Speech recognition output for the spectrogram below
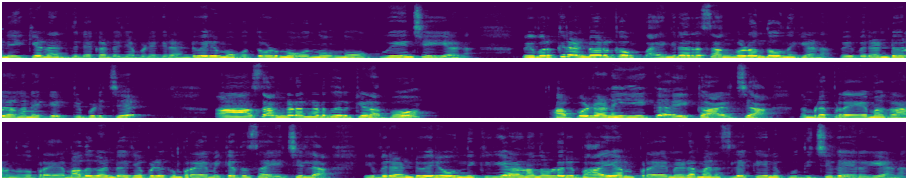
എണീക്കുകയാണ് അനുദിനെ കണ്ടു കഴിഞ്ഞപ്പോഴേക്ക്. രണ്ടുപേരും മുഖത്തോട് മുഖം നോക്കുകയും ചെയ്യുകയാണ് അപ്പോൾ ഇവർക്ക് രണ്ടുപേർക്കും ഭയങ്കര സങ്കടം തോന്നിക്കുകയാണ് അപ്പോൾ ഇവർ രണ്ടുപേരും അങ്ങനെ കെട്ടിപ്പിടിച്ച് ആ സങ്കടം അങ്ങോട്ട് തീർക്കുകയാണ്. അപ്പോൾ അപ്പോഴാണ് ഈ ഈ കാഴ്ച നമ്മുടെ പ്രേമ കാണുന്നത്. പ്രേമ അത് കണ്ടു കഴിഞ്ഞപ്പോഴേക്കും പ്രേമയ്ക്ക് അത് സഹിച്ചില്ല. ഇവർ രണ്ടുപേരും ഒന്നിക്കുകയാണോ എന്നുള്ളൊരു ഭയം പ്രേമയുടെ മനസ്സിലേക്ക് ഇങ്ങനെ കുതിച്ചു കയറുകയാണ്.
